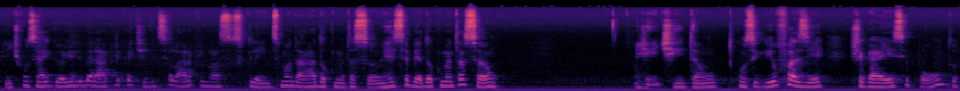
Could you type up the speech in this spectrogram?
a gente consegue hoje liberar aplicativo de celular para os nossos clientes mandar a documentação e receber a documentação. A gente então conseguiu fazer chegar a esse ponto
